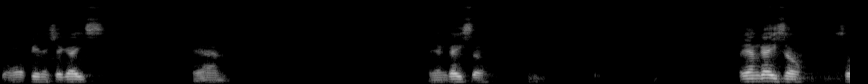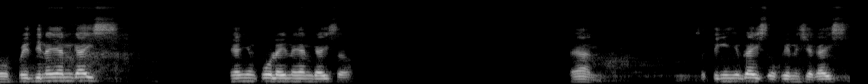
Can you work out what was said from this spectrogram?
Kung okay na siya guys. Ayan. Ayan guys, oh. Ayan guys, oh. So, pwede na yan guys. Ayan yung kulay na yan guys, oh. Ayan. So, tingin nyo guys, okay na siya guys.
